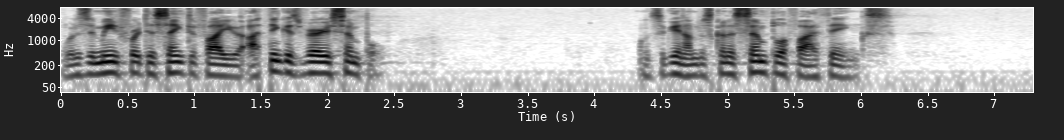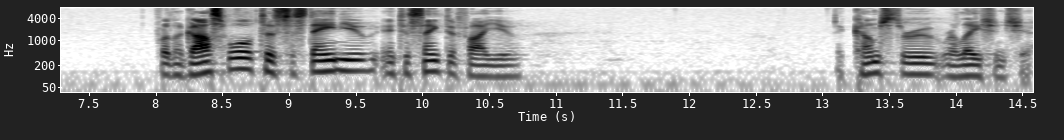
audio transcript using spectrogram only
What does it mean for it to sanctify you? I think it's very simple. Once again, I'm just going to simplify things. For the gospel to sustain you and to sanctify you, it comes through relationship.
